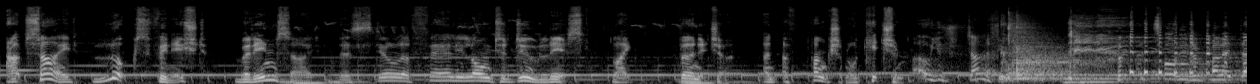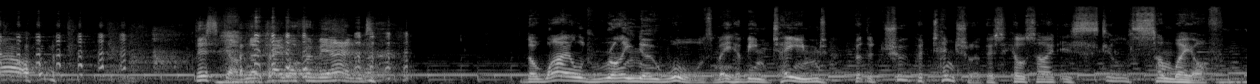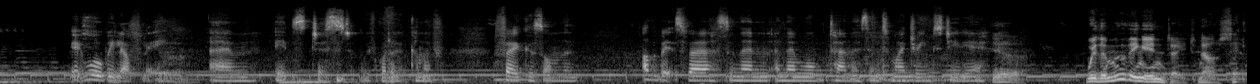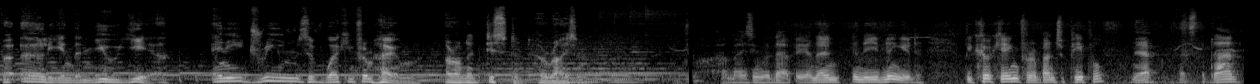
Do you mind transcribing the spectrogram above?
Outside looks finished, but inside there's still a fairly long to-do list, like furniture and a functional kitchen. Oh, you've done a few. I told you to pull it down. This governor came off in my hand. The wild rhino wolves may have been tamed, but the true potential of this hillside is still some way off. It will be lovely. Um, it's just we've got to kind of focus on the other bits first, and then and then we'll turn this into my dream studio. Yeah. With a moving in date now set for early in the new year, any dreams of working from home are on a distant horizon. How amazing would that be? And then in the evening, you'd be cooking for a bunch of people. Yeah, that's the plan.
